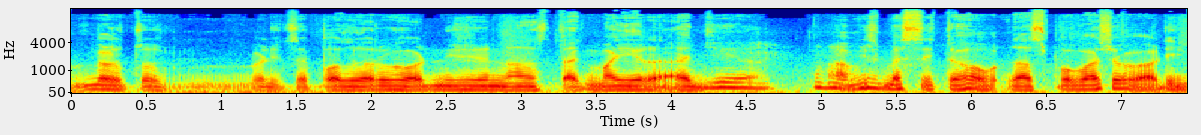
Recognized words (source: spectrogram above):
Bylo to velice pozoruhodné, že nás tak mají rádi a, a my jsme si toho zase považovali.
